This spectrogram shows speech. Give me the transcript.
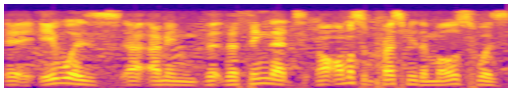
it, was I mean the, the thing that almost impressed me the most was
